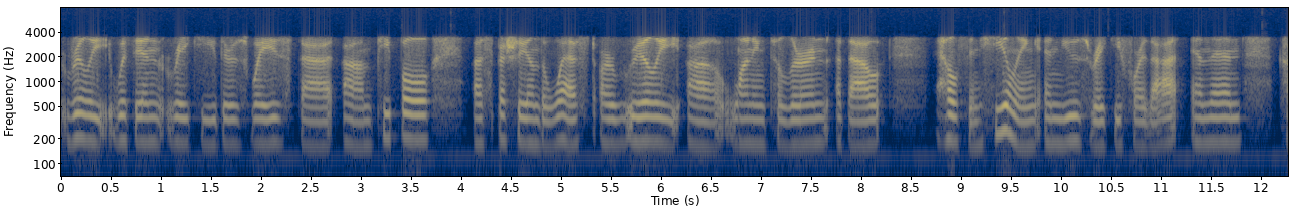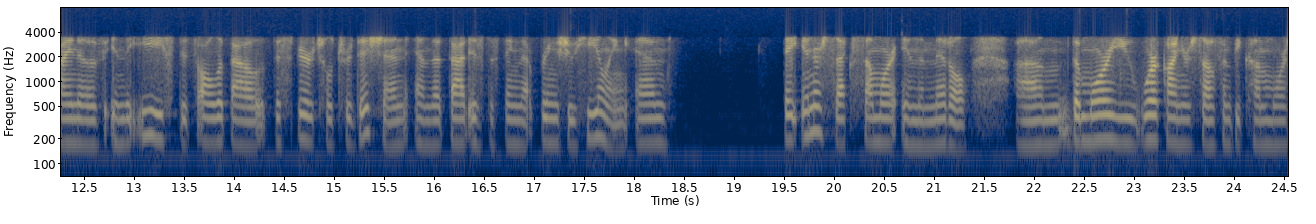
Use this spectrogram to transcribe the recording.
really within Reiki. There's ways that um, people, especially in the West, are really uh, wanting to learn about health and healing and use Reiki for that. And then, kind of in the East, it's all about the spiritual tradition and that that is the thing that brings you healing. And they intersect somewhere in the middle. Um, the more you work on yourself and become more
